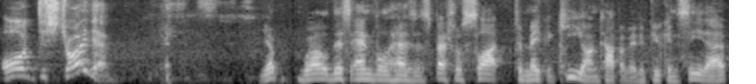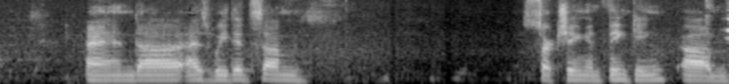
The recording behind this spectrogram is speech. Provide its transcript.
or destroy them. Yep. Well, this anvil has a special slot to make a key on top of it, if you can see that. And uh, as we did some searching and thinking, um,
